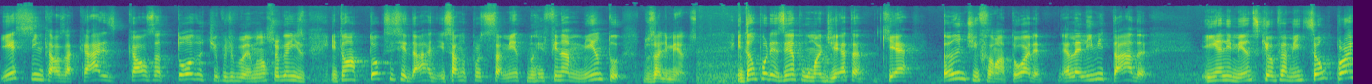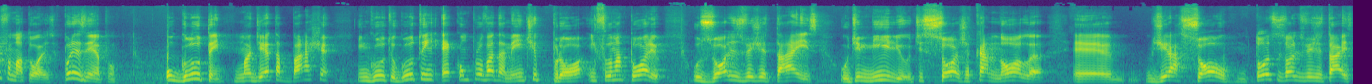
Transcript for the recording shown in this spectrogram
E esse sim causa cáries, causa todo tipo de problema no nosso organismo. Então a toxicidade está no processamento, no refinamento dos alimentos. Então, por exemplo, uma dieta que é anti-inflamatória, ela é limitada em alimentos que obviamente são pró-inflamatórios. Por exemplo, o glúten, uma dieta baixa em glúten. O glúten é comprovadamente pró-inflamatório. Os óleos vegetais, o de milho, de soja, canola, é, girassol, todos esses óleos vegetais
